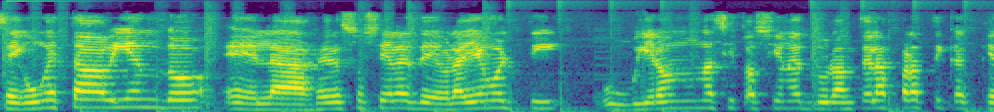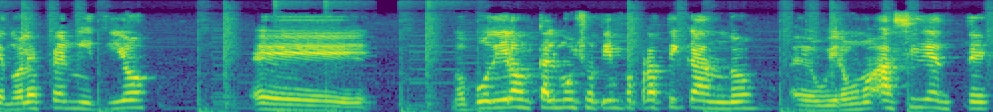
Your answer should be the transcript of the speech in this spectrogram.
según estaba viendo en las redes sociales de Brian Ortiz, hubieron unas situaciones durante las prácticas que no les permitió, eh, no pudieron estar mucho tiempo practicando, eh, hubieron unos accidentes,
